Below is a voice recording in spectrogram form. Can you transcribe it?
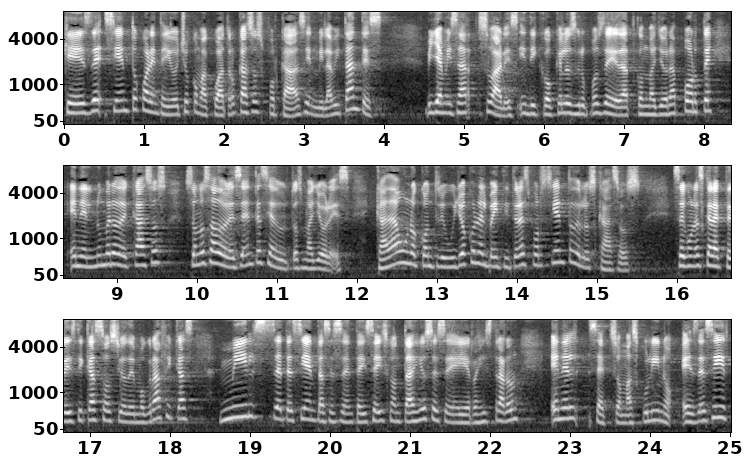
que es de 148,4 casos por cada 100.000 habitantes. Villamizar Suárez indicó que los grupos de edad con mayor aporte en el número de casos son los adolescentes y adultos mayores. Cada uno contribuyó con el 23% de los casos. Según las características sociodemográficas, 1.766 contagios se registraron en el sexo masculino, es decir,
